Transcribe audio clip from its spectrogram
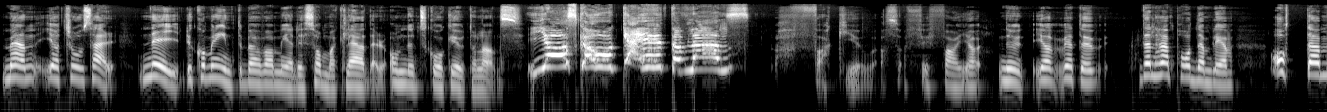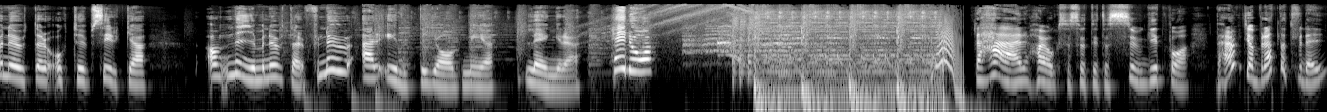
Men jag tror så här, nej, du kommer inte behöva ha med dig sommarkläder om du inte ska åka utomlands. Jag ska åka utomlands! Fuck you, alltså. Fy fan. Jag, nu, jag, vet du, den här podden blev åtta minuter och typ cirka ja, nio minuter. För nu är inte jag med längre. Hej då! Det här har jag också suttit och sugit på. Det här har inte jag berättat för dig.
